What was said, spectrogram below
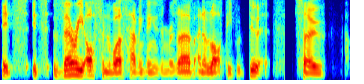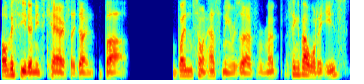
It's it's very often worth having things in reserve, and a lot of people do it. So obviously, you don't need to care if they don't, but when someone has something in reserve, remember think about what it is.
